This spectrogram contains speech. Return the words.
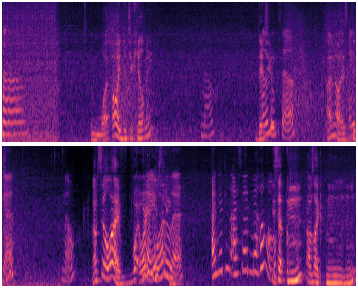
Um, Um, what? Oh, did you kill me? no. Did you? I don't you? think so. I don't know. Is, Are you dead? No. I'm still alive. Why, why yeah, are you you're lying? still there. I didn't. I said no. You said mm. I was like mm-hmm.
